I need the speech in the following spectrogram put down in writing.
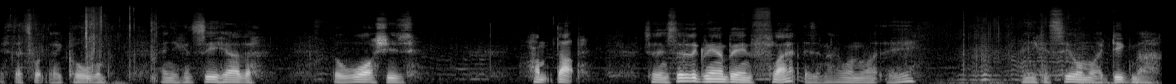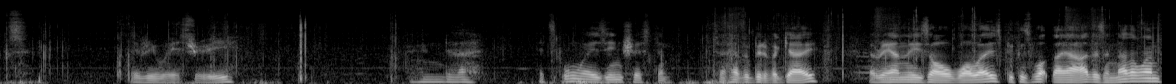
if that's what they call them. And you can see how the, the wash is humped up. So instead of the ground being flat, there's another one right there. And you can see all my dig marks everywhere through here. And uh, it's always interesting to have a bit of a go around these old wallows because what they are, there's another one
